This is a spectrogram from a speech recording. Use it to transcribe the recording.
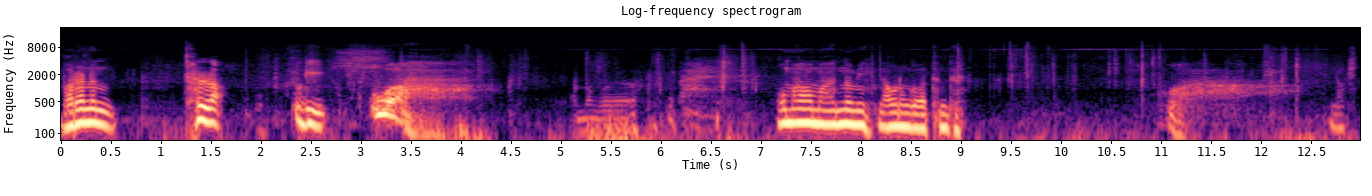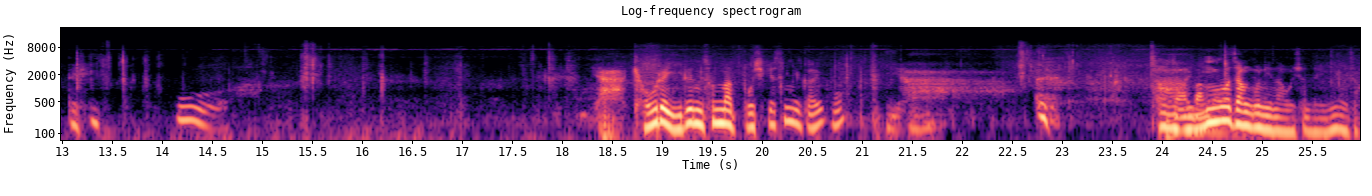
말하는 찰나 여기 우와 어마어마한 놈이 나오는 것 같은데 우 와. 낚싯대 힘. 우와. 야 겨울에 이런 손맛 보시겠습니까 이거? 이야. 아 잉어 장군이 나오셨네 잉어 장군.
